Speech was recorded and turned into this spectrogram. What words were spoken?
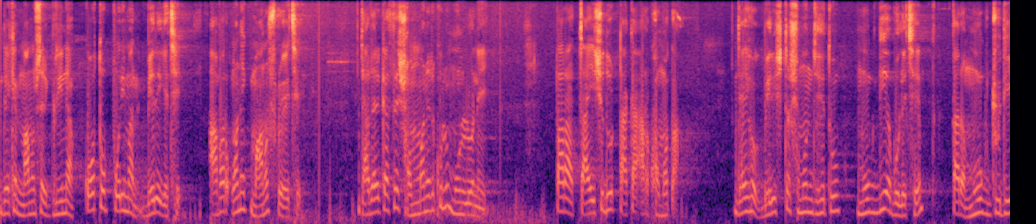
দেখেন, মানুষের ঘৃণা কত পরিমাণ বেড়ে গেছে। আবার অনেক মানুষ রয়েছে যাদের কাছে সম্মানের কোনো মূল্য নেই, তারা চাই শুধু টাকা আর ক্ষমতা। যাই হোক, ব্যারিস্টার সুমন যেহেতু মুখ দিয়ে বলেছে, তার মুখ যদি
